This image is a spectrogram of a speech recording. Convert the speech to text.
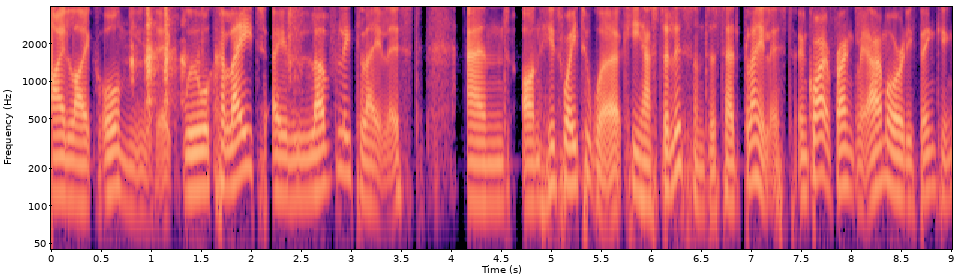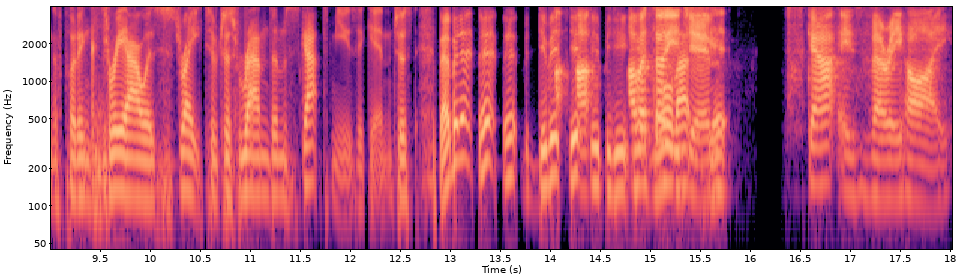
I like all music, we will collate a lovely playlist. And on his way to work, he has to listen to said playlist. And quite frankly, I'm already thinking of putting three hours straight of just random scat music in. Just I'ma I'ma tell you, Jim, Scat is very high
